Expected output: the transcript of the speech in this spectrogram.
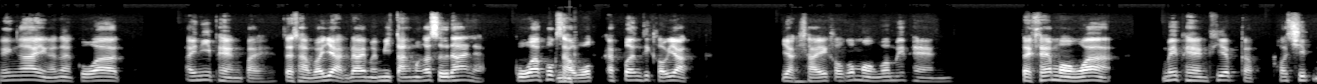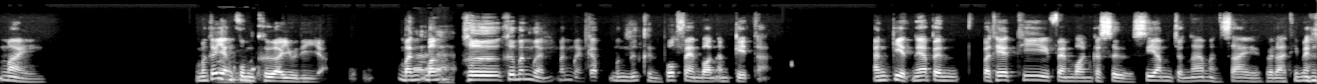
ง่ายๆอย่างนั้นนะกูว่าไอ้นี่แพงไป แต่ถามว่าอยากได้ไหมมีตังค์มันก็ซื้อได้แหละ กูว่าพวกสาวก Apple ที่เขาอยาก อยากใช้เขาก็มองว่าไม่แพง แต่แค่มองว่า ไม่แพงเทียบกับเพราะชิปใหม่ มันก็ยังคุมเครืออยู่ดีอะมันบางคือคือมันเหมือนมันเหมือนกับมึงนึกถึงพวกแฟนบอลอังกฤษอะอังกฤษเนี่ยเป็นประเทศที่แฟนบอลกระสือเสียมจนหน้าหมั่นไส้เวลาที่แม่ง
